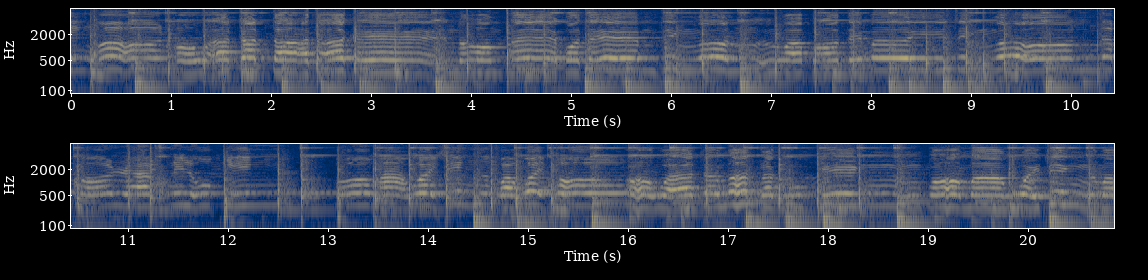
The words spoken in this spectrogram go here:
ิ่งงอนโอว่าทัดตาตาแกน้องแต่พอเต็มสิ่งงอนว่าพอเตเอ้ยสิ่งงอนถ้าพอรักในลูกจริงพอมาไหว้สิ่งว่าไหว้พอโอว่าจะมักรักลูกจริงพอมาไหวทิ้งมา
